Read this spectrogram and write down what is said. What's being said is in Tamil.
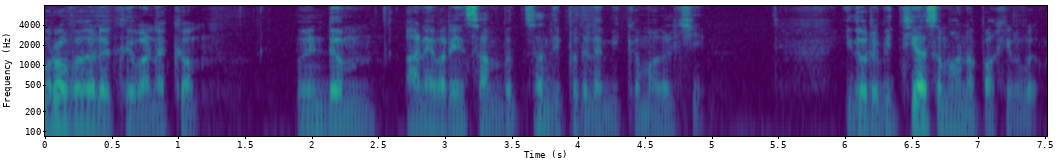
உறவுகளுக்கு வணக்கம். மீண்டும் அனைவரையும் சம்ப சந்திப்பதில் மிக்க மகிழ்ச்சி. இது ஒரு வித்தியாசமான பகிர்வு.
